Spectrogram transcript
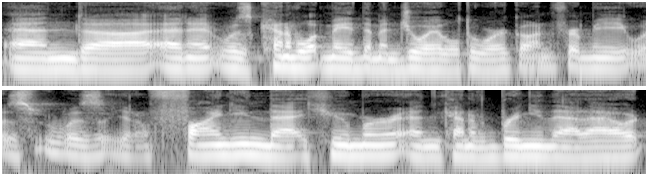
And, uh, and it was kind of what made them enjoyable to work on for me was, was, you know, finding that humor and kind of bringing that out,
